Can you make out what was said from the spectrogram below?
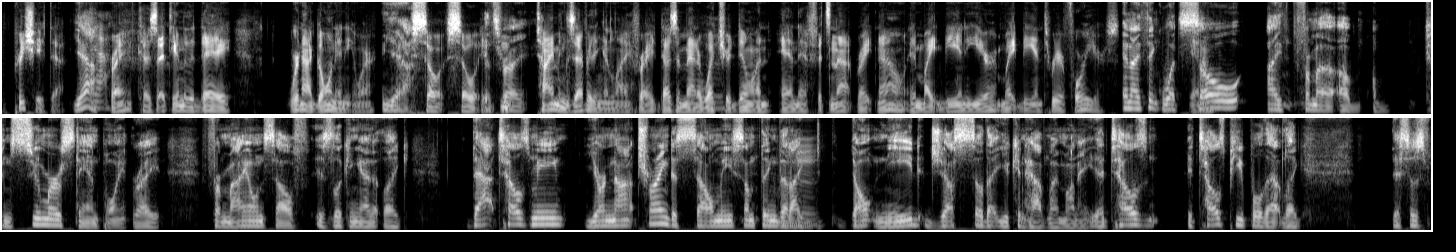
appreciate that Yeah. Yeah. right? Because at the end of the day, we're not going anywhere. Yeah. So so it's right. timing's everything in life, right? Doesn't matter what mm-hmm. you're doing, and if it's not right now, it might be in a year, it might be in three or four years. And I think what's so I from a, a, a consumer standpoint, right, from my own self, is looking at it like that tells me you're not trying to sell me something that I don't need just so that you can have my money. It tells it tells people that like this is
